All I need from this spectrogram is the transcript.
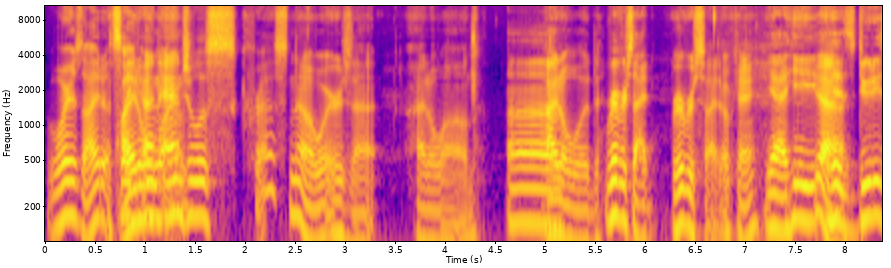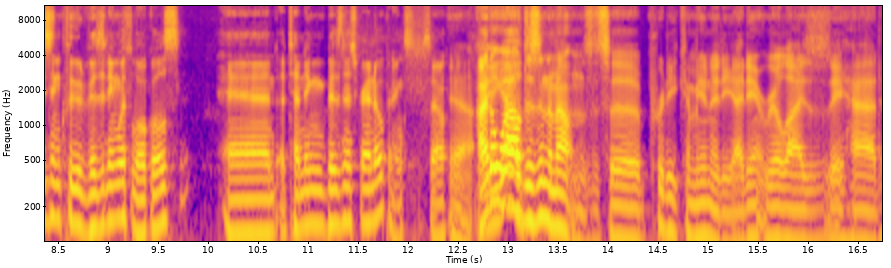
Where's Idle? It's like an Idyllwild? Angeles Crest. No, where's that? Idyllwild, Um, Idlewood, Riverside. Riverside. Okay. Yeah, he Yeah. his duties include visiting with locals and attending business grand openings. So Yeah, there Idyllwild is in the mountains. It's a pretty community. I didn't realize they had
